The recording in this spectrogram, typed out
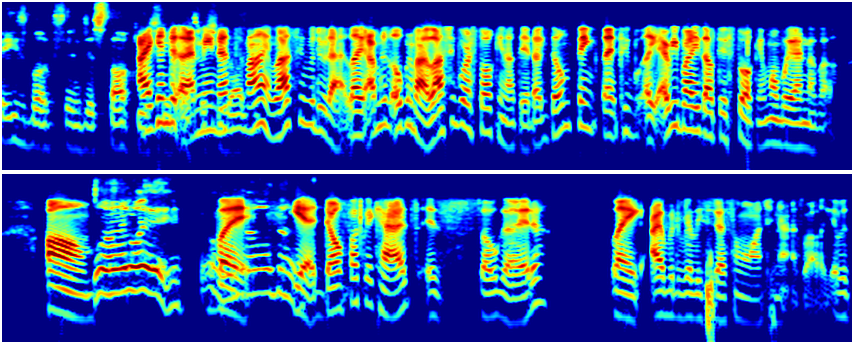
Facebooks and just stalk. I can do. I mean, that's fine. Lots of people do that. Like, I'm just open about it. Lots of people are stalking out there. Like, don't think that people like everybody's out there stalking one way or another. Um, one way. But yeah, don't fuck with cats is so good. Like, I would really suggest someone watching that as well. Like, it was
